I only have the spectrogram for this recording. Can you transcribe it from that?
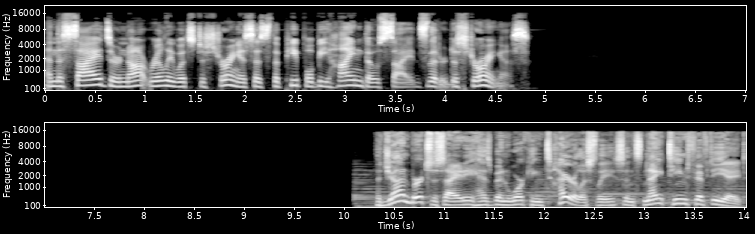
And the sides are not really what's destroying us. It's the people behind those sides that are destroying us. The John Birch Society has been working tirelessly since 1958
